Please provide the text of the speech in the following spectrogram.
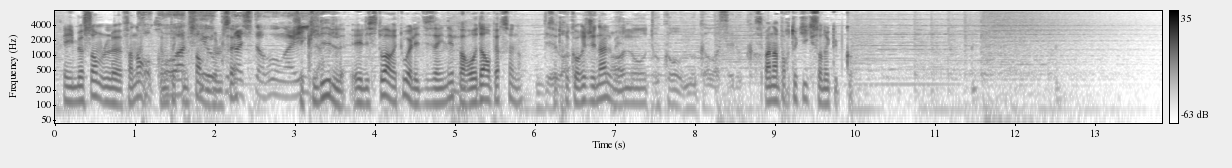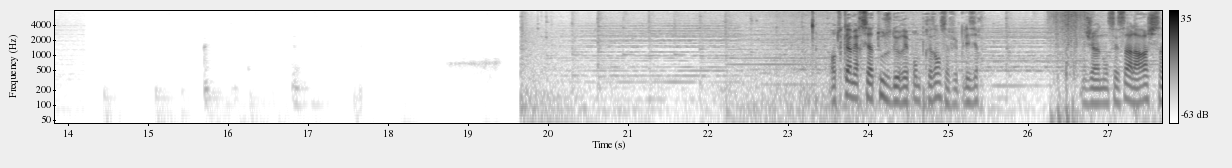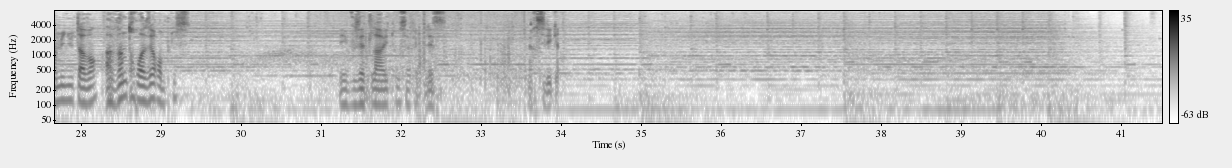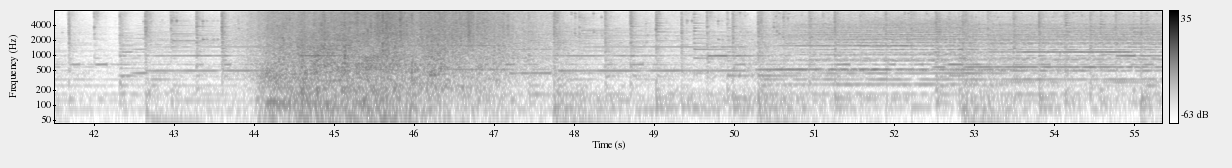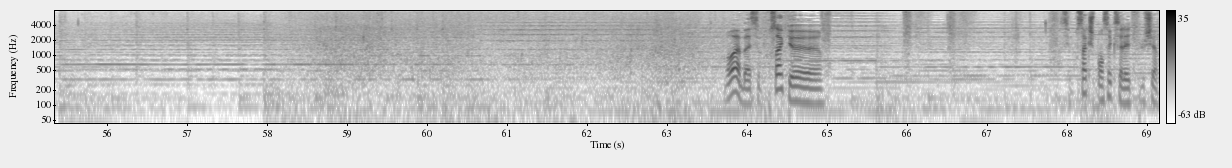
Et il me semble, enfin non, c'est même pas qu'il me semble, je le sais, c'est que l'île et l'histoire et tout, elle est designée par Oda en personne. Hein. C'est truc original, mais c'est pas n'importe qui qui s'en occupe quoi. En tout cas, merci à tous de répondre présent, ça fait plaisir. J'ai annoncé ça à l'arrache 5 minutes avant, à 23h en plus. Et vous êtes là et tout, ça fait plaisir. Merci les gars. Bah c'est pour ça que. C'est pour ça que je pensais que ça allait être plus cher.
